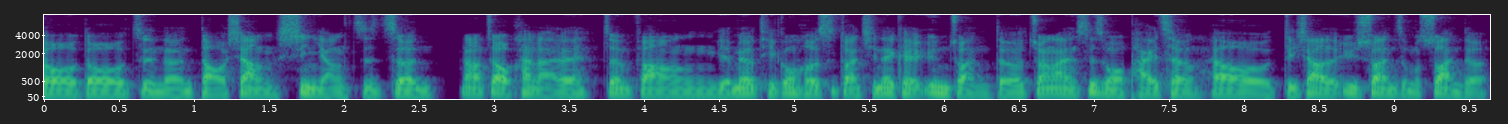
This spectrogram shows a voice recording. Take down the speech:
后都只能导向信仰之争。那在我看来呢，正方也没有提供合适短期内可以运转的专案是怎么排程，还有底下的预算怎么算的，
